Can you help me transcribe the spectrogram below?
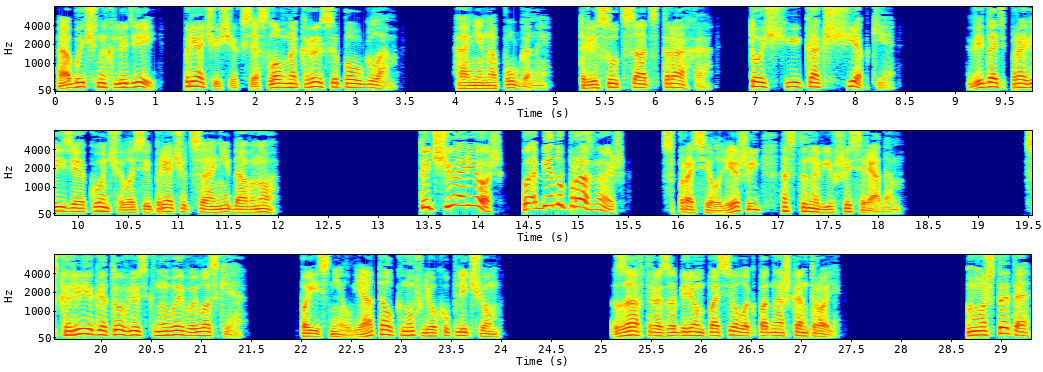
обычных людей, прячущихся, словно крысы по углам. Они напуганы, трясутся от страха, тощие, как щепки. Видать, провизия кончилась, и прячутся они давно. «Ты чё орёшь? Победу празднуешь?» — спросил Леший, остановившись рядом. «Скорее готовлюсь к новой вылазке», — пояснил я, толкнув Леху плечом. Завтра заберем поселок под наш контроль. Может, это,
